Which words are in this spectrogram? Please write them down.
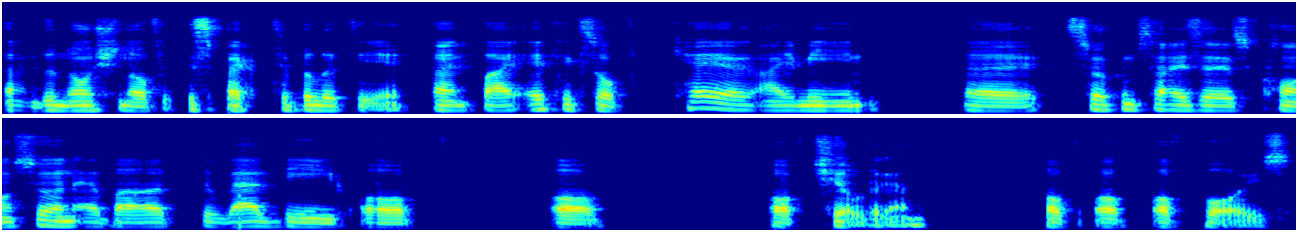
and the notion of respectability. And by ethics of care, I mean uh, circumcisers' concern about the well-being of of of children, of, of, of boys,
